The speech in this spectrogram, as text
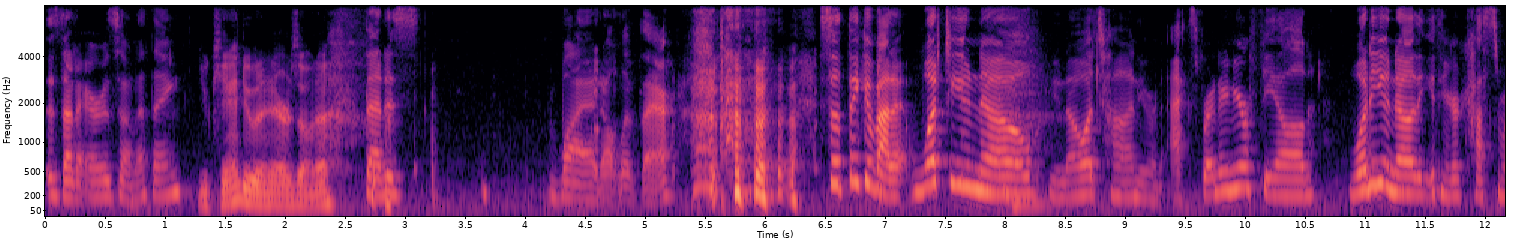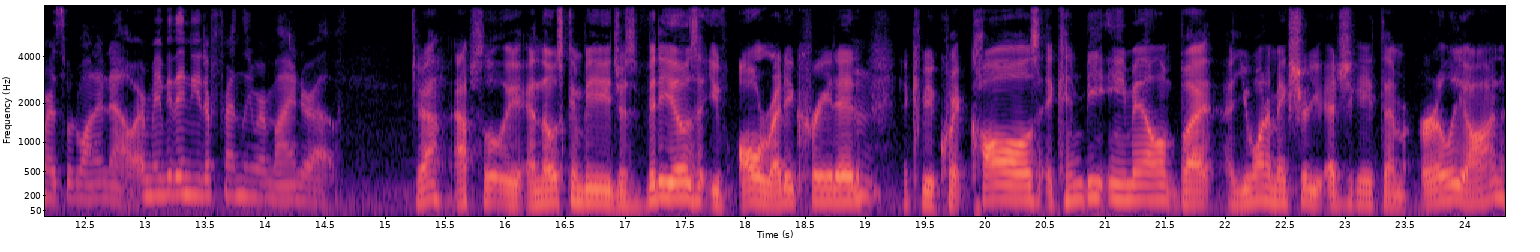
Is that an Arizona thing? You can do it in Arizona. That is why I don't live there. so think about it. What do you know? You know a ton. You're an expert in your field. What do you know that you think your customers would want to know? Or maybe they need a friendly reminder of? Yeah, absolutely. And those can be just videos that you've already created. Mm. It can be quick calls, it can be email, but you want to make sure you educate them early on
